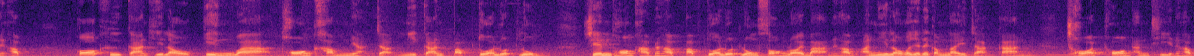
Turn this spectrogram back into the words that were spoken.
นะครับ ก็คือการที่เราเก่งว่าทองคำเนี่ยจะมีการปรับตัวลดลง เช่นทองคำนะครับ ปรับตัวลดลง 200 บาทนะครับ อันนี้เราก็จะได้กำไรจากการช็อตทองทันทีนะครับ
